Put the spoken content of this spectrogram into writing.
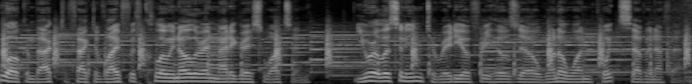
Welcome back to Fact of Life with Chloe Noller and Maddie Grace Watson. You are listening to Radio Free Hillsdale 101.7 FM.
